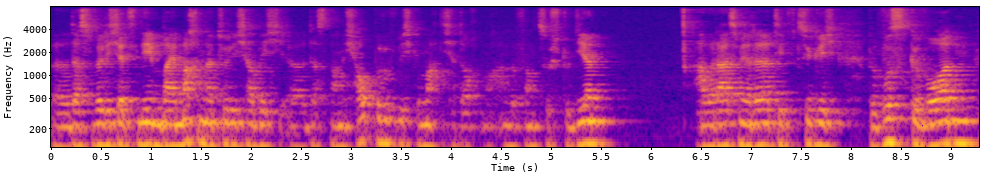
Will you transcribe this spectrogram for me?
äh, das will ich jetzt nebenbei machen. Natürlich habe ich äh, das noch nicht hauptberuflich gemacht. Ich hatte auch noch angefangen zu studieren. Aber da ist mir relativ zügig bewusst geworden,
